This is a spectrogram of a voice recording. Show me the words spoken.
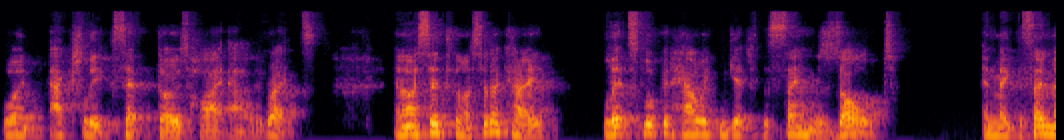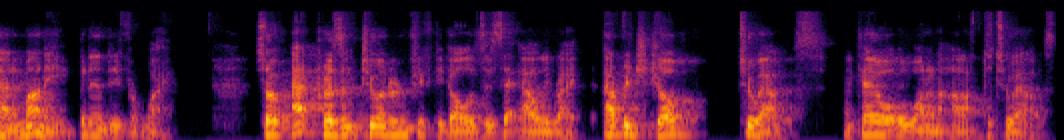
won't actually accept those high hourly rates. And I said to them, I said, okay, let's look at how we can get to the same result and make the same amount of money, but in a different way. So at present, $250 is the hourly rate. Average job, two hours, okay, or, or one and a half to two hours.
